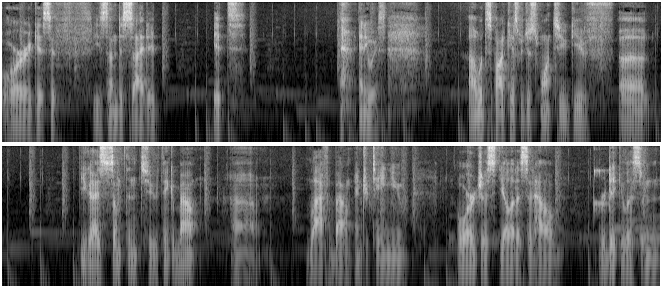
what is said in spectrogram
Or, I guess if he's undecided, it. Anyways. Uh, with this podcast, we just want to give uh, you guys something to think about, uh, laugh about, entertain you, or just yell at us at how ridiculous and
